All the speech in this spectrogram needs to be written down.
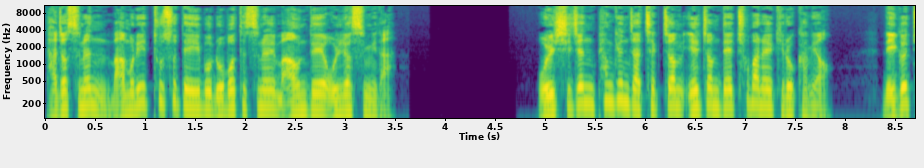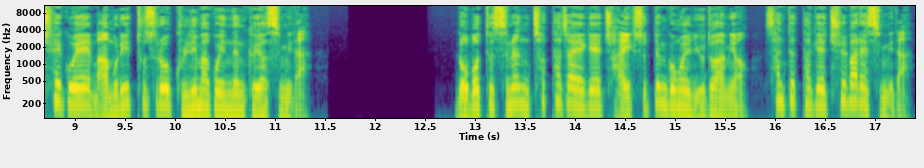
다저스는 마무리 투수 데이브 로버트슨을 마운드에 올렸습니다. 올 시즌 평균 자책점 1점대 초반을 기록하며 리그 최고의 마무리 투수로 군림하고 있는 그였습니다. 로버트스는 첫 타자에게 좌익수 뜬공을 유도하며 산뜻하게 출발했습니다.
